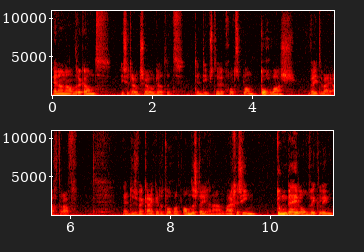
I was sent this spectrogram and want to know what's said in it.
En aan de andere kant is het ook zo dat het ten diepste Gods plan toch was, weten wij achteraf. En dus wij kijken er toch wat anders tegenaan. Maar gezien toen de hele ontwikkeling,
